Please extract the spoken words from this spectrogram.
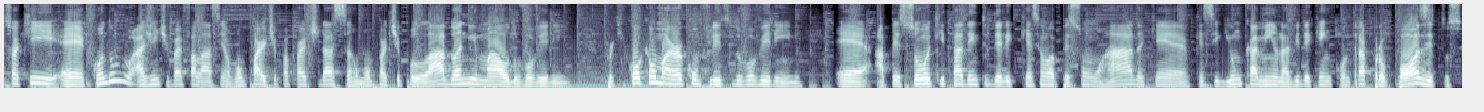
Só que é, quando a gente vai falar assim, ó, vamos partir para a parte da ação, vamos partir para o lado animal do Wolverine. Porque qual que é o maior conflito do Wolverine? É a pessoa que está dentro dele, que quer ser uma pessoa honrada, quer, quer seguir um caminho na vida, quer encontrar propósitos,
